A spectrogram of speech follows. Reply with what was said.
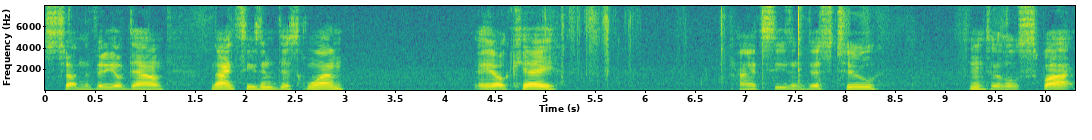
shutting the video down. Ninth season, disc one. A-OK. Ninth season, disc two. Hmm, there's a little spot.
